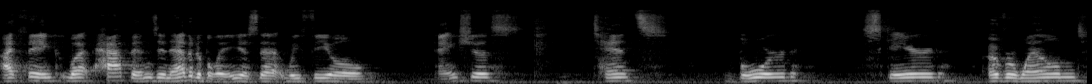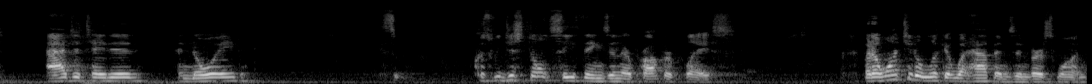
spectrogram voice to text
I think what happens inevitably is that we feel anxious, tense, bored, scared, overwhelmed, agitated, annoyed, because we just don't see things in their proper place. But I want you to look at what happens in verse 1.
